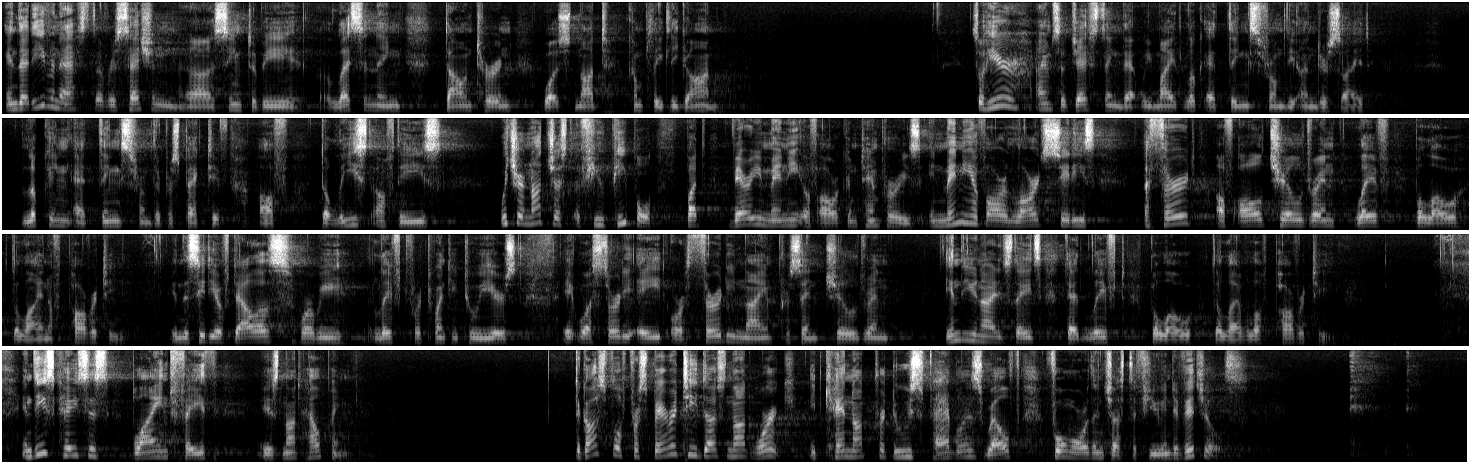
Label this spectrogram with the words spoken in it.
and that even as the recession uh, seemed to be lessening, downturn was not completely gone. So here I'm suggesting that we might look at things from the underside, looking at things from the perspective of the least of these, which are not just a few people, but very many of our contemporaries. In many of our large cities, a third of all children live below the line of poverty. In the city of Dallas, where we lived for 22 years, it was 38 or 39% children in the United States that lived below the level of poverty. In these cases, blind faith is not helping. The gospel of prosperity does not work. It cannot produce fabulous wealth for more than just a few individuals.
